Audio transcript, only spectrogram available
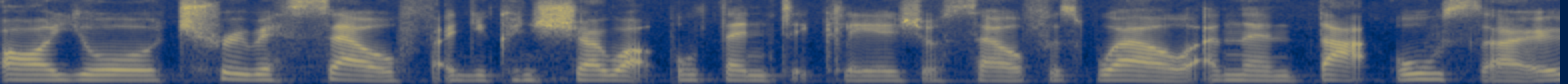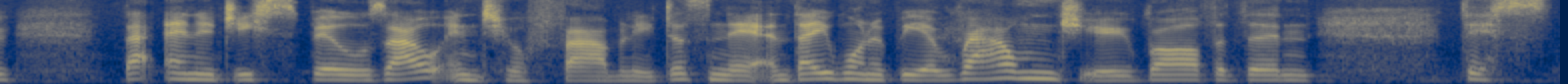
are your truest self and you can show up authentically as yourself as well. And then that also that energy spills out into your family doesn't it? And they want to be around you rather than this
